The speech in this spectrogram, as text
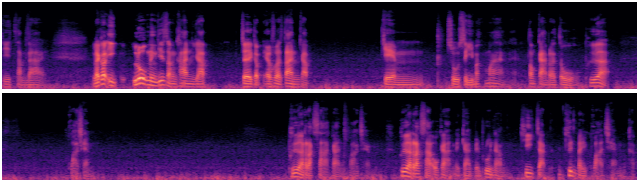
ที่ทำได้ แล้วก็อีกลูกหนึ่งที่สำคัญครับ เจอกับเอลเฟอร์ตันครับเกมสูสีมากๆ ต้องการประตูเพื่อคว้าแชมป์เพื่อรักษาการคว้าแชมป์ พื่อรักษาโอกาสในการเป็นผู้นำที่จะขึ้นไปคว้าแชมป์ครับ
